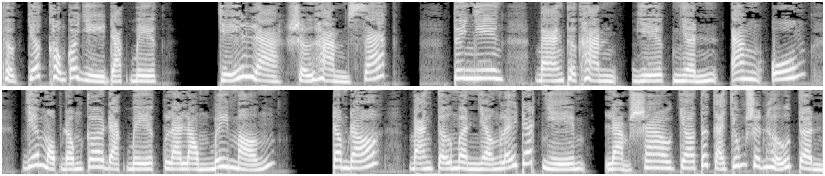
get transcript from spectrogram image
thực chất không có gì đặc biệt, chỉ là sự hành xác. Tuy nhiên, bạn thực hành việc nhịn ăn uống với một động cơ đặc biệt là lòng bi mẫn. Trong đó, bạn tự mình nhận lấy trách nhiệm làm sao cho tất cả chúng sinh hữu tình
